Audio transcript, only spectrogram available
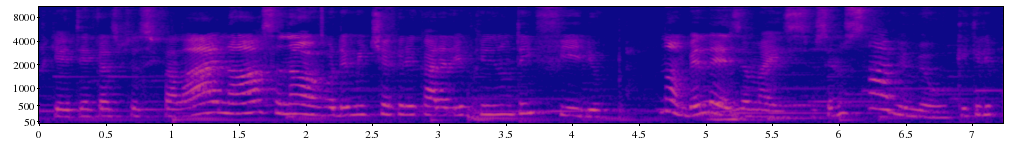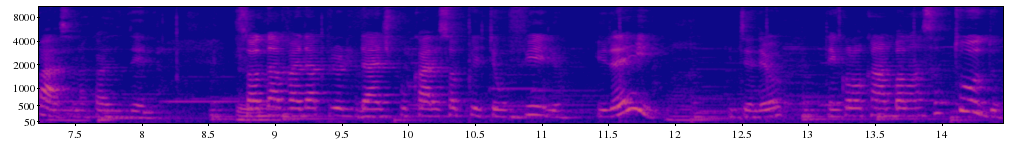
Porque tem aquelas pessoas que falam, ai, nossa, não, eu vou demitir aquele cara ali porque ele não tem filho. Não, beleza, mas você não sabe, meu, o que, que ele passa na casa dele. Só dá, vai dar prioridade pro cara só porque ele tem um filho? E daí? Uhum entendeu? Tem que colocar na balança tudo.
